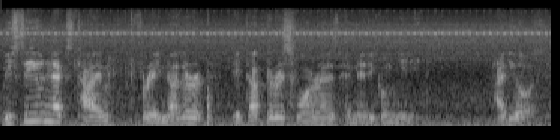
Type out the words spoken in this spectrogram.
we see you next time for another a Dr. Suarez a Medical Minute. Adios.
